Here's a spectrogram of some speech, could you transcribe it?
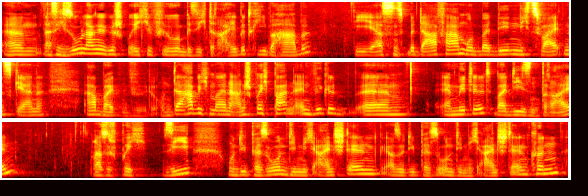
ähm, dass ich so lange Gespräche führe, bis ich drei Betriebe habe, die erstens Bedarf haben und bei denen ich zweitens gerne arbeiten würde. Und da habe ich meine Ansprechpartner entwickelt, äh, ermittelt bei diesen dreien. Also sprich Sie und die Personen, die mich einstellen, also die Personen, die mich einstellen können.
